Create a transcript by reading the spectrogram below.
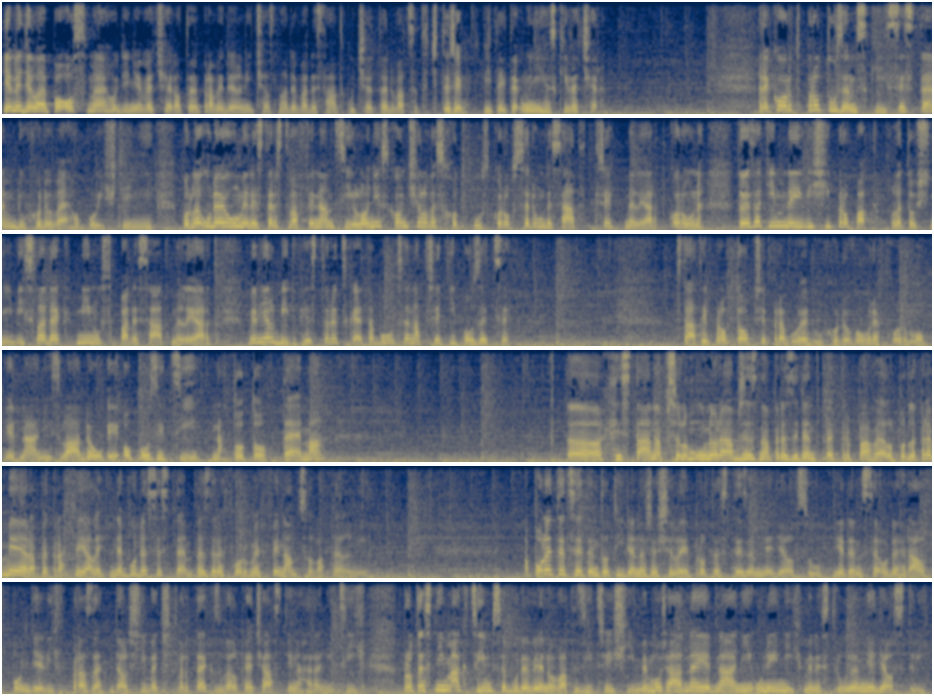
Je neděle po 8 hodině večera, to je pravidelný čas na 90 ČT24. Vítejte u ní, hezký večer. Rekord pro tuzemský systém důchodového pojištění. Podle údajů ministerstva financí loni skončil ve schodku skoro 73 miliard korun. To je zatím nejvyšší propad. Letošní výsledek minus 50 miliard by měl být v historické tabulce na třetí pozici. Státy proto připravuje důchodovou reformu. Jednání s vládou i opozicí na toto téma eh, chystá na přelom února a března prezident Petr Pavel. Podle premiéra Petra Fialy nebude systém bez reformy financovatelný. A politici tento týden řešili i protesty zemědělců. Jeden se odehrál v pondělí v Praze, další ve čtvrtek z velké části na hranicích. Protestním akcím se bude věnovat zítřejší mimořádné jednání unijních ministrů zemědělství.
